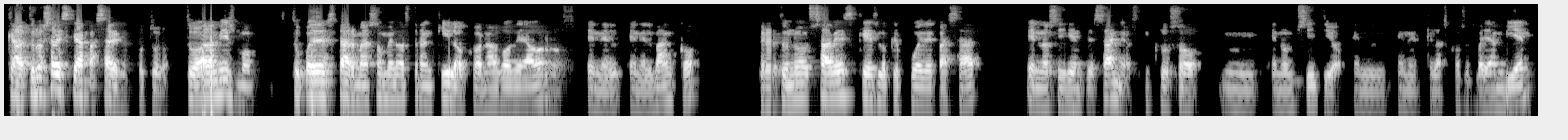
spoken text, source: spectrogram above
claro, tú no sabes qué va a pasar en el futuro. Tú ahora mismo, tú puedes estar más o menos tranquilo con algo de ahorros en el, en el banco, pero tú no sabes qué es lo que puede pasar en los siguientes años. Incluso mm, en un sitio en, el que las cosas vayan bien,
